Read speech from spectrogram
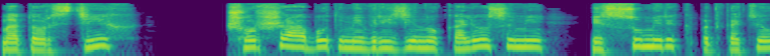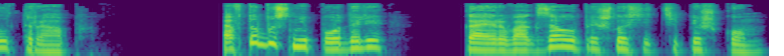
Мотор стих, шурша обутыми в резину колесами, из сумерек подкатил трап. Автобус не подали, к аэровокзалу пришлось идти пешком.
